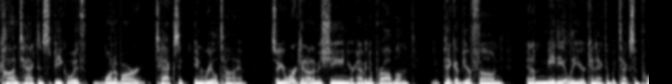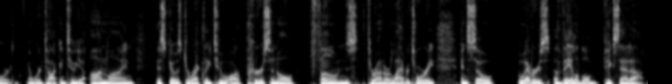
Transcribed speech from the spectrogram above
contact and speak with one of our techs in real time. So you're working on a machine, you're having a problem, you pick up your phone, and immediately you're connected with tech support. And we're talking to you online. This goes directly to our personal phones throughout our laboratory. And so whoever's available picks that up.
